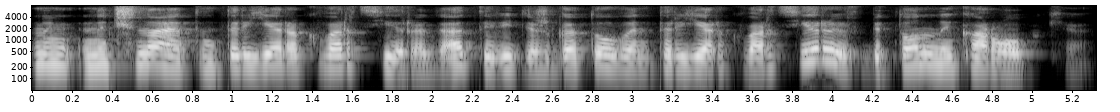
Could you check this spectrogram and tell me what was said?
начиная от интерьера квартиры, да, ты видишь готовый интерьер квартиры в бетонной коробке.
